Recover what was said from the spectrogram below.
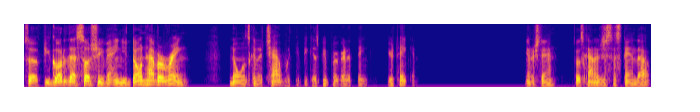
So if you go to that social event and you don't have a ring, no one's going to chat with you because people are going to think you're taken. You understand? So it's kind of just a standout.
